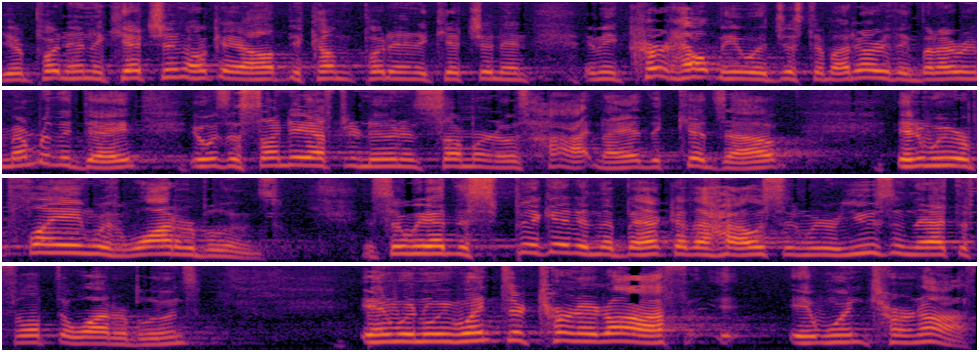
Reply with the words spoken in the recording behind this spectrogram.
You're putting in a kitchen, okay, I'll help you come put in a kitchen. And I mean, Kurt helped me with just about everything. But I remember the day, it was a Sunday afternoon in summer and it was hot, and I had the kids out, and we were playing with water balloons. And so we had the spigot in the back of the house, and we were using that to fill up the water balloons. And when we went to turn it off, it, it wouldn't turn off.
